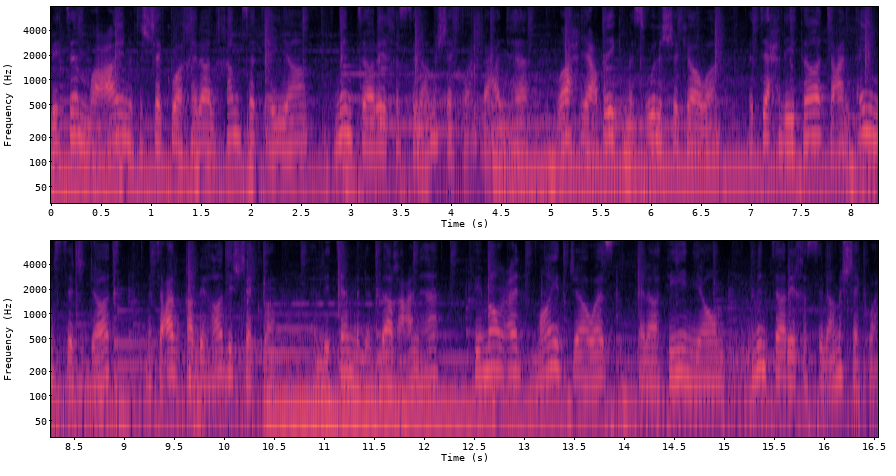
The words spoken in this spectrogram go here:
بيتم معاينة الشكوى خلال خمسة أيام من تاريخ استلام الشكوى. بعدها راح يعطيك مسؤول الشكاوى التحديثات عن أي مستجدات متعلقة بهذه الشكوى. اللي تم الإبلاغ عنها في موعد ما يتجاوز 30 يوم من تاريخ استلام الشكوى.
